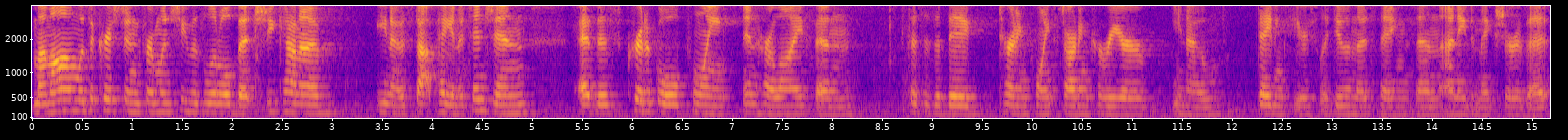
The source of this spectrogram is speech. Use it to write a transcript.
my mom was a Christian from when she was little, but she kind of you know stopped paying attention at this critical point in her life, and this is a big turning point, starting career, you know, dating seriously, doing those things, and I need to make sure that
